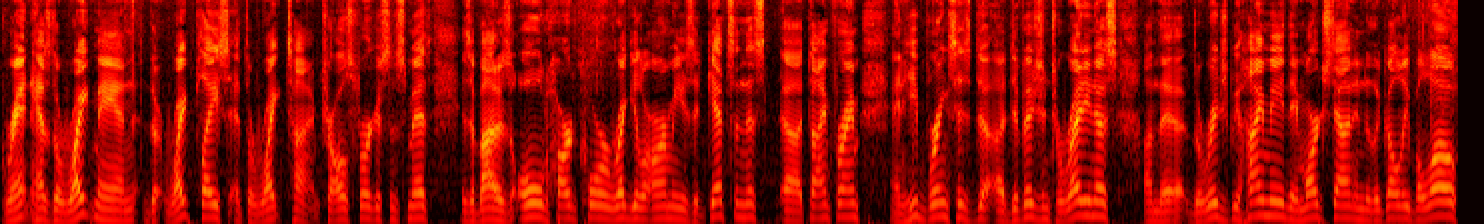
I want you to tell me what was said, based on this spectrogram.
Grant has the right man, the right place at the right time. Charles Ferguson Smith is about as old, hardcore, regular army as it gets in this uh, time frame, and he brings his uh, division to readiness on the, the ridge behind me. They march down into the gully below,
